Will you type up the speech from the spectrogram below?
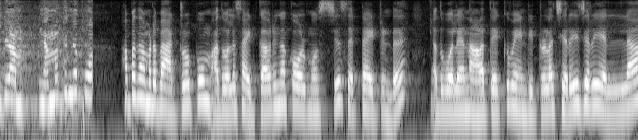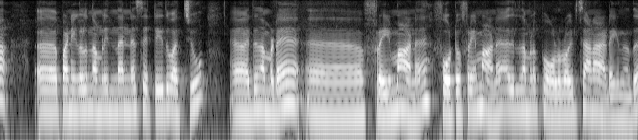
ഇത് അപ്പോൾ നമ്മുടെ ബാക്ക് ഡ്രോപ്പും അതുപോലെ സൈഡ് കവറിങ് ഒക്കെ ഓൾമോസ്റ്റ് സെറ്റ് ആയിട്ടുണ്ട്. അതുപോലെ നാളത്തേക്ക് വേണ്ടിയിട്ടുള്ള ചെറിയ ചെറിയ എല്ലാ പണികളും നമ്മൾ ഇന്ന് തന്നെ സെറ്റ് ചെയ്ത് വച്ചു. ഇത് നമ്മുടെ ഫ്രെയിമാണ് ഫോട്ടോ ഫ്രെയിമാണ് അതിൽ നമ്മൾ പോളറോയിഡ്സ് ആണ് ആഡ് ചെയ്യുന്നത്.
